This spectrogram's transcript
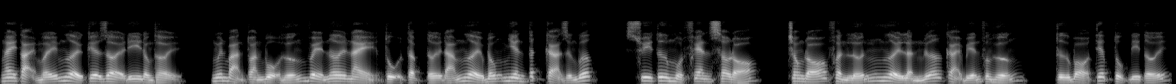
Ngay tại mấy người kia rời đi đồng thời, nguyên bản toàn bộ hướng về nơi này tụ tập tới đám người bỗng nhiên tất cả dừng bước, suy tư một phen sau đó, trong đó phần lớn người lần nữa cải biến phương hướng, từ bỏ tiếp tục đi tới.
